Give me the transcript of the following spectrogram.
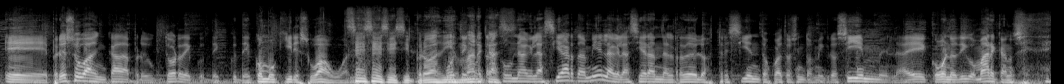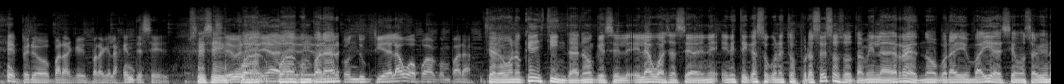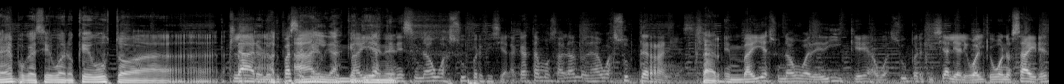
eh, pero eso va en cada productor de, de- de cómo quiere su agua. ¿no? Sí, sí, sí. Si probás Vos 10 te encontrás marcas. con una glaciar también, la glaciar anda alrededor de los 300, 400 microsim, en la eco, bueno, digo marca, no sé, pero para que, para que la gente se, Sí, sí, se dé una pueda- idea pueda de- de comparar. la conductividad del agua pueda comparar. Claro, bueno, qué distinta, ¿no? Que es el, el agua, ya sea en, en este caso con estos procesos o también la de red, ¿no? Por ahí en Bahía decíamos, había una época, decir, bueno, qué gusto a. Claro, lo que pasa es que en Bahía tenés un agua superficial. Acá estamos hablando de aguas subterráneas. Claro. En Bahía es un agua de dique, agua superficial, y al igual que Buenos Aires,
